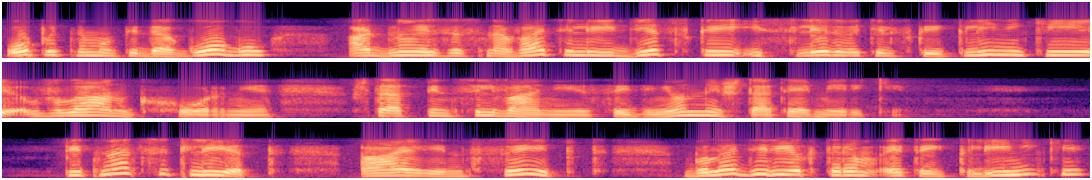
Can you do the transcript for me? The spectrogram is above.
опытному педагогу, одной из основателей детской исследовательской клиники в Лангхорне, штат Пенсильвания, Соединенные Штаты Америки. 15 лет Айрин Сейпт была директором этой клиники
